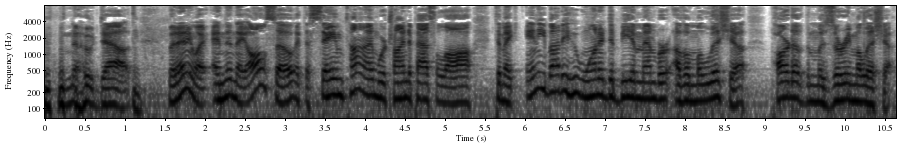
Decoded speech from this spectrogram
no doubt. But anyway, and then they also, at the same time, were trying to pass a law to make anybody who wanted to be a member of a militia part of the Missouri militia.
